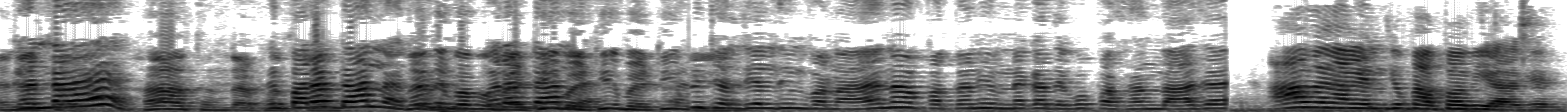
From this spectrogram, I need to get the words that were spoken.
ठंडा है? हाँ ठंडा है, बर्फ़ डालना बर्फ़। बैठिए बैठिए अभी जल्दी जल्दी बनाया ना पता नहीं हमने कहा देखो पसंद आ जाए। आ गए आ गए इनके पापा भी आ गए।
